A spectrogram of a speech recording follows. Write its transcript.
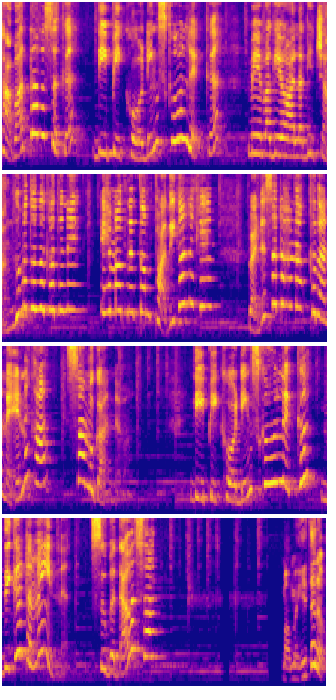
තවත් දවසක DP කෝඩිං ස්කූල් එක මේ වගේ ඔයාලගේ ජංගම තදකතනේ එහෙමත් නැත්තම් පරිගණකයෙන් වැඩසටහනක් කරන්න එනකම් සමුගන්නවා. DP කෝඩිං ස්කූල් එක දිගටම ඉන්න. සුබ දවසක්! මම හිතනවා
